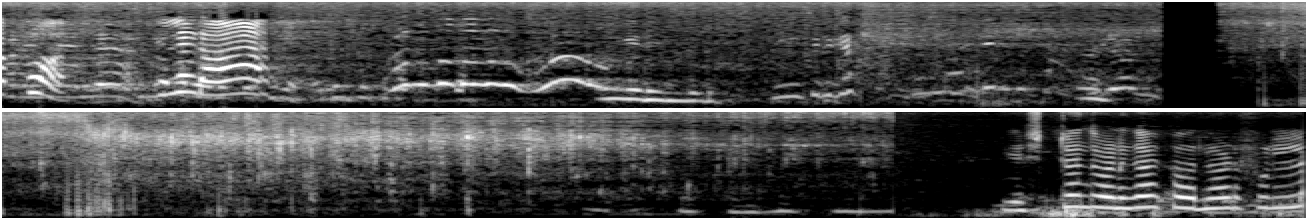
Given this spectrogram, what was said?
ಅಪ್ಪು ಇಲ್ಲಡಾ ಎಷ್ಟೊಂದು ಒಣಗಾಕವ್ರು ನೋಡಿ full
